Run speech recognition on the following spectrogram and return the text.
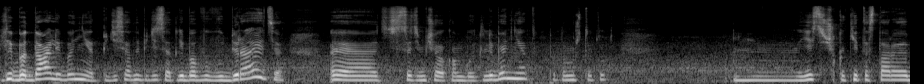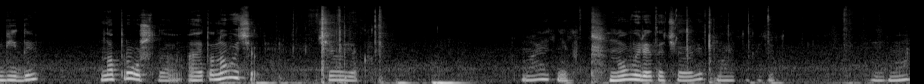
либо да, либо нет, 50 на 50. Либо вы выбираете э, с этим человеком быть, либо нет. Потому что тут есть еще какие-то старые обиды на прошлое. А это новый че человек. Маятник. Новый ли это человек? Маятник идет. Видно.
